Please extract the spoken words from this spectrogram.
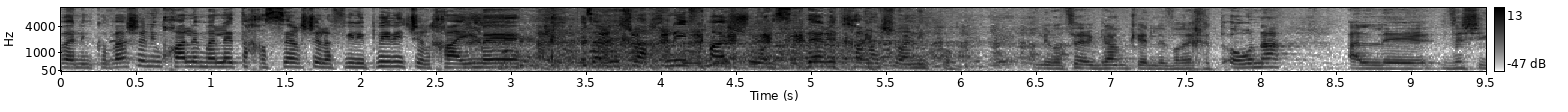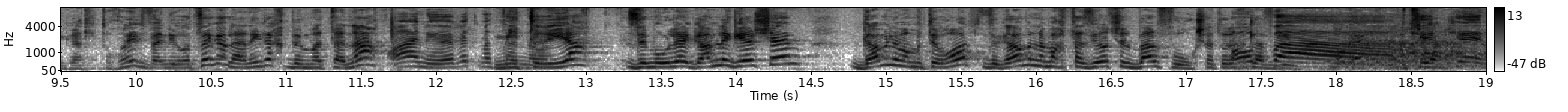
ואני מקווה שאני אוכל למלא את החסר של הפיליפינית שלך, אם אה, צריך להחליף משהו לסדר איתך משהו, אני פה. אני רוצה גם כן לברך את אורנה על אה, זה שהגעת לתוכנית, ואני רוצה גם להעניק לך במתנה וואי, אני אוהבת מתנות. מטריה. זה מעולה גם לגשם, גם לממטרות וגם למכתזיות של בלפור, כשאת הולכת להפגין. הופה, אוקיי, כן.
